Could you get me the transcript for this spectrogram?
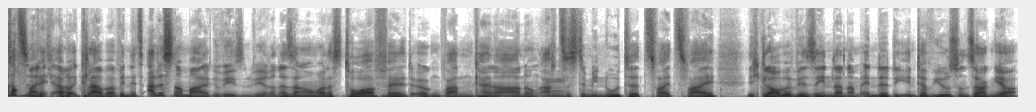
ganz, manchmal. aber klar, aber wenn jetzt alles normal gewesen wäre, ne? sagen wir mal, das Tor fällt irgendwann, keine Ahnung, 80. Mhm. Minute, 2-2. Ich glaube, wir sehen dann am Ende die Interviews und sagen, ja,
